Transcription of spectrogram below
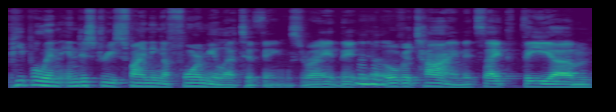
people in industries finding a formula to things, right? They, mm-hmm. Over time, it's like the um,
